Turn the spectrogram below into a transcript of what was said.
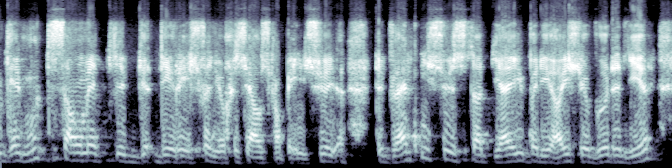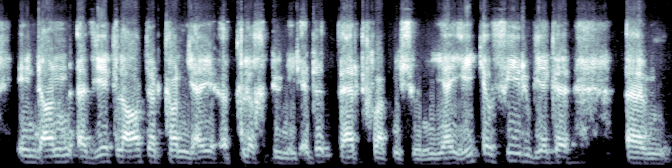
jy moet saam met die res van jou geselskap hê. So dit werk nie soos dat jy by die huis jou woorde leer en dan 'n week later kan jy 'n klug doen nie. Dit werk glad nie so nie. Jy het jou 4 weke ehm um,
